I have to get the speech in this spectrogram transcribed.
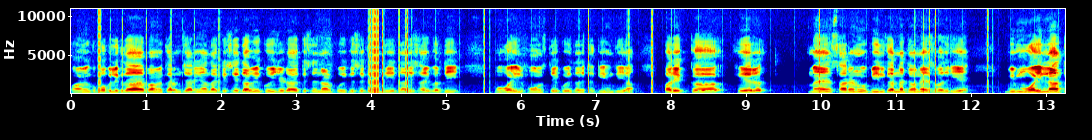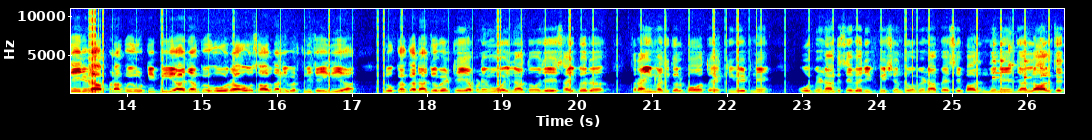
ਭਾਵੇਂ ਕੋਈ ਪਬਲਿਕ ਦਾ ਹੈ ਭਾਵੇਂ ਕਰਮਚਾਰੀਆਂ ਦਾ ਕਿਸੇ ਦਾ ਵੀ ਕੋਈ ਜਿਹੜਾ ਕਿਸੇ ਨਾਲ ਕੋਈ ਕਿਸੇ ਕਿਸਮ ਦੀ ਇਦਾਂ ਦੀ ਸਾਈਬਰ ਦੀ ਮੋਬਾਈਲ ਫੋਨਸ ਤੇ ਕੋਈ ਇਦਾਂ ਦੀ ਠੱਗੀ ਹੁੰਦੀ ਆ। ਪਰ ਇੱਕ ਫਿਰ ਮੈਂ ਸਾਰਿਆਂ ਨੂੰ ਅਪੀਲ ਕਰਨਾ ਚਾਹੁੰਦਾ ਇਸ ਵਜਰੀਏ ਵੀ ਮੋਬਾਈਲਾਂ ਤੇ ਜਿਹੜਾ ਆਪਣਾ ਕੋਈ OTP ਆ ਜਾਂ ਕੋਈ ਹੋਰ ਆ ਉਹ ਸਾਵਧਾਨੀ ਵਰਤਣੀ ਚਾਹੀਦੀ ਆ। ਲੋਕਾਂ ਘਰਾਂ 'ਚੋਂ ਬੈਠੇ ਆਪਣੇ ਮੋਬਾਈਲਾਂ ਤੋਂ ਜੇ ਸਾਈਬਰ ਕ੍ਰਾਈਮ ਅੱਜਕੱਲ ਬਹੁਤ ਐਕਟੀਵੇਟ ਨੇ। ਉਹ ਬਿਨਾਂ ਕਿਸੇ ਵੈਰੀਫਿਕੇਸ਼ਨ ਤੋਂ ਬਿਨਾਂ ਪੈਸੇ ਪਾ ਦਿੰਦੇ ਨੇ ਜਾਂ ਲਾਲਚ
